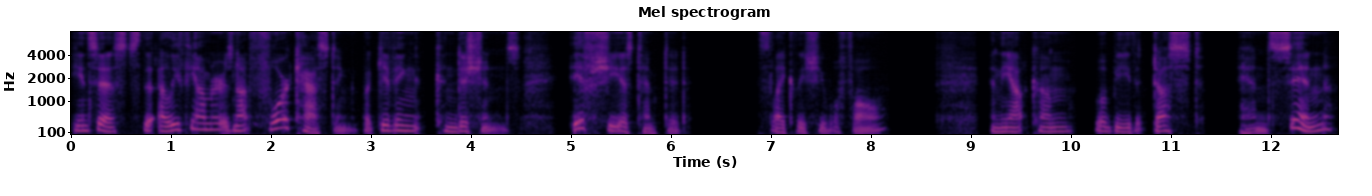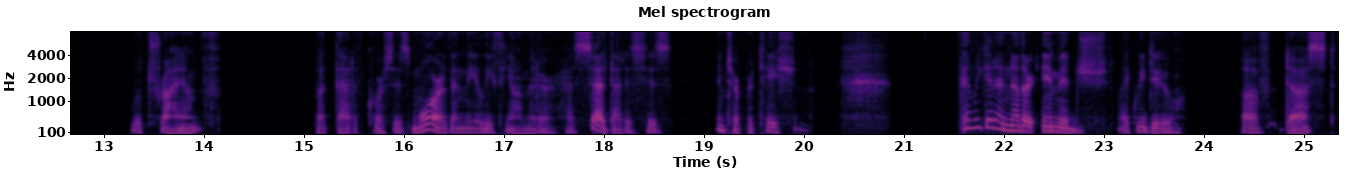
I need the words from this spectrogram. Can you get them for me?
he insists the alethiometer is not forecasting, but giving conditions. If she is tempted, it's likely she will fall, and the outcome will be that dust and sin will triumph. But that, of course, is more than the alethiometer has said. That is his interpretation. Then we get another image, like we do, of dust.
